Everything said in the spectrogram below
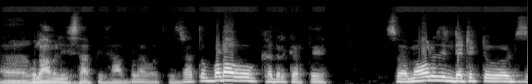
गुलाम अली साहब के साथ बड़ा वक्त गुजरा। तो बड़ा वो कदर करते हैं। सो आई एम टूवर्ड्स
